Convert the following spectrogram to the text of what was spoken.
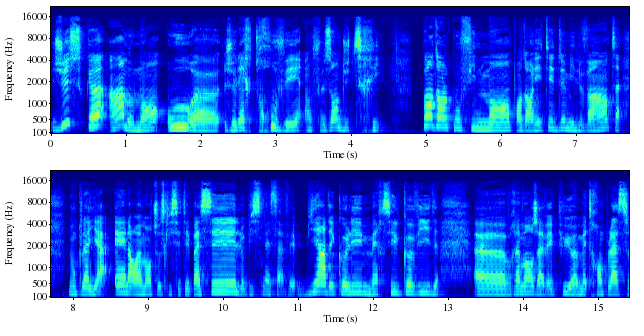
jusqu'à un moment où euh, je l'ai retrouvé en faisant du tri pendant le confinement, pendant l'été 2020. Donc là, il y a énormément de choses qui s'étaient passées. Le business avait bien décollé, merci le Covid. Euh, vraiment, j'avais pu euh, mettre en place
